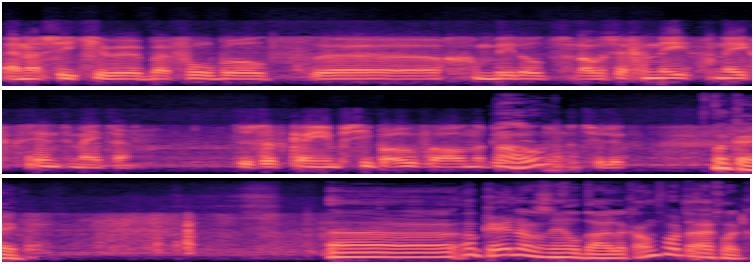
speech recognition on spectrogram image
En dan zit je bijvoorbeeld uh, gemiddeld, laten we zeggen 90, 90 centimeter. Dus dat kan je in principe overal naar binnen oh. doen natuurlijk. Oké. Okay. Uh, Oké, okay, dat is een heel duidelijk antwoord eigenlijk.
